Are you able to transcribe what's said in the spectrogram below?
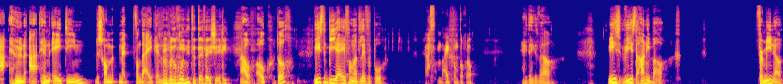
A- hun A- hun E-team. Dus gewoon met, Van Dijk en... Ik bedoel niet de tv-serie. nou, ook, toch? Wie is de BA van het Liverpool? Ja, Van Dijk dan toch wel. Ja, ik denk het wel. Wie is, wie is de Hannibal? Firmino.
